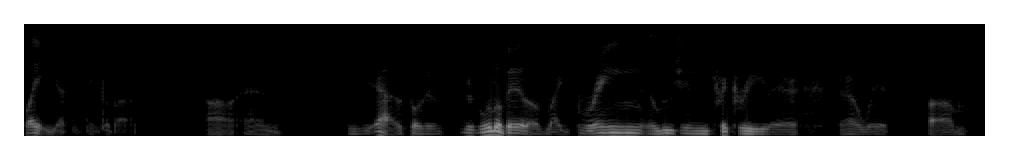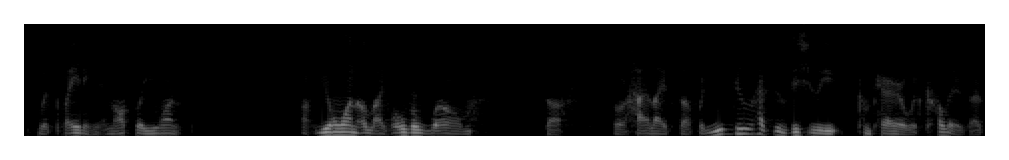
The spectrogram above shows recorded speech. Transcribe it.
plate you have to think about. Uh, and, yeah, so there's there's a little bit of like brain illusion trickery there uh, with um, with plating, and also you want you don't want to like overwhelm stuff or highlight stuff, but you do have to visually compare with colors as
